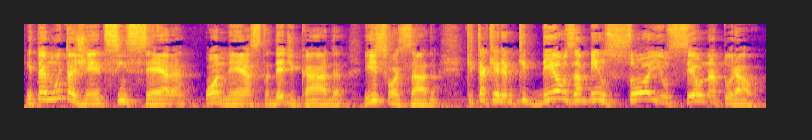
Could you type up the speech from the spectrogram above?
Então é muita gente sincera, honesta, dedicada e esforçada que está querendo que Deus abençoe o seu natural,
